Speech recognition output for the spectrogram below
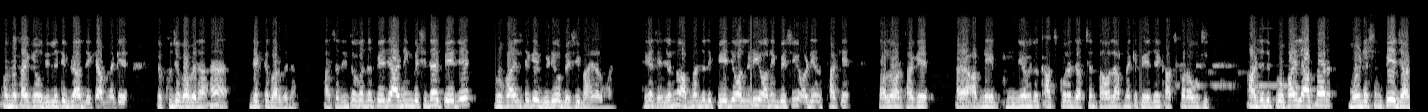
অন্যথায় কেউ রিলেটিভরা দেখে আপনাকে খুঁজে পাবে না হ্যাঁ? দেখতে পারবে না। আচ্ছা দ্বিতীয় কথা পেজে আর্নিং বেশি দেয় পেজে প্রোফাইল থেকে ভিডিও বেশি ভাইরাল হয় ঠিক আছে? এই জন্য আপনার যদি পেজে অলরেডি অনেক বেশি অডিয়েন্স থাকে ফলোয়ার থাকে আহ, আপনি নিয়মিত কাজ করে যাচ্ছেন, তাহলে আপনাকে পেজে কাজ করা উচিত। আর যদি প্রোফাইলে আপনার মনিটেশন পেয়ে যান,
